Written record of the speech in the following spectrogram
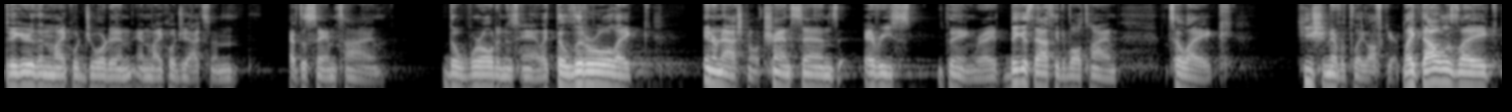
bigger than Michael Jordan and Michael Jackson at the same time. The world in his hand, like the literal like international, transcends everything, right? Biggest athlete of all time to like, he should never play golf again. Like, that was like,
